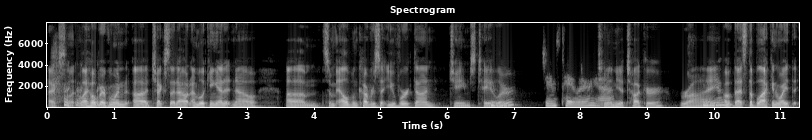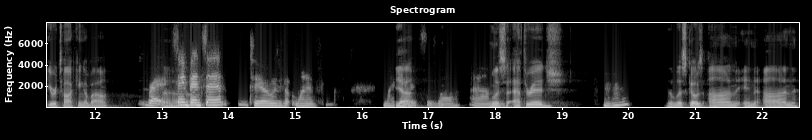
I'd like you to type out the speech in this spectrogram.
excellent. Well, I hope everyone uh, checks that out. I'm looking at it now um, some album covers that you've worked on James Taylor, mm-hmm. James Taylor, yeah. Tanya Tucker, Rhye. Mm-hmm. Oh, that's the black and white that you were talking about. Right. Uh, St. Vincent, too, one of my favorites as well. Um, Melissa Etheridge. Mm-hmm. The list goes on and on.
